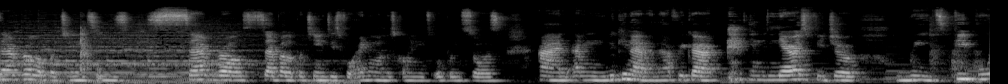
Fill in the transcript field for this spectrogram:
Several opportunities, several, several opportunities for anyone who's coming into open source. And I'm looking at an Africa in the nearest future with people,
